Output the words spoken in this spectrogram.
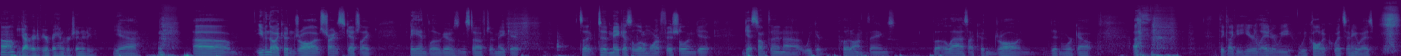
Huh? You got rid of your band virginity. Yeah. um, even though I couldn't draw, I was trying to sketch like band logos and stuff to make it to to make us a little more official and get get something uh, we could put on things. But alas, I couldn't draw and it didn't work out. I think like a year later, we we called it quits anyways.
